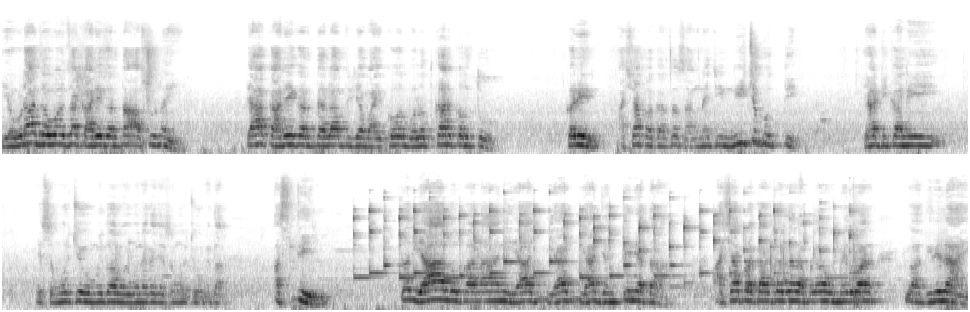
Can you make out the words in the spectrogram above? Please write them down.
एवढा जवळचा कार्यकर्ता असूनही त्या कार्यकर्त्याला तुझ्या बायकोवर बलात्कार करतो करीन अशा प्रकारचं सांगण्याची नीच कृती या ठिकाणी हे समोरचे उमेदवार वैभवनाकाच्या समोरचे उमेदवार असतील तर या लोकांना आणि या या या जनतेने आता अशा प्रकारचं जर आपल्याला उमेदवार किंवा दिलेला आहे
